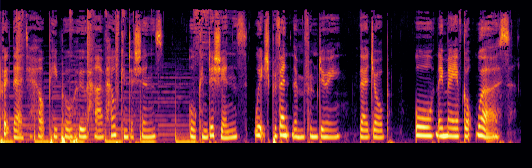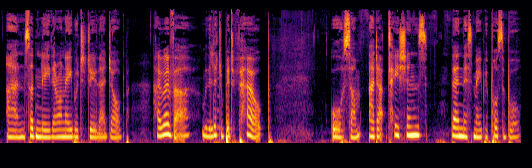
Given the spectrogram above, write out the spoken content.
put there to help people who have health conditions or conditions which prevent them from doing their job, or they may have got worse and suddenly they're unable to do their job. However, with a little bit of help or some adaptations, then this may be possible.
